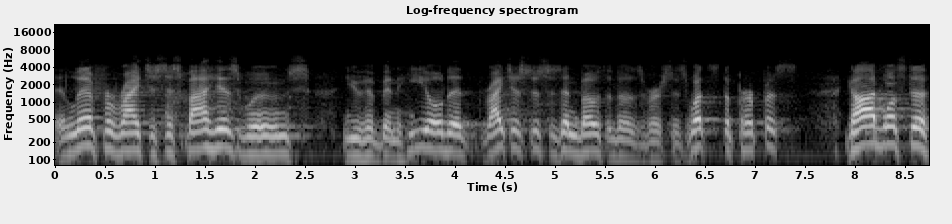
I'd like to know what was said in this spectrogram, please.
live for righteousness. By his wounds you have been healed. Righteousness is in both of those verses. What's the purpose? God wants to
